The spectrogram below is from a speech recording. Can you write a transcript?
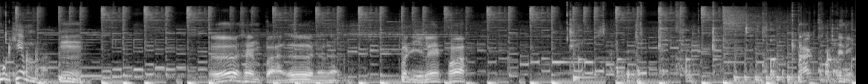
มุกเข้มเหรออืมเออใส่น้ำปลาเออนั่นแหละพอดีเลยพ่อตักมาที่นี่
